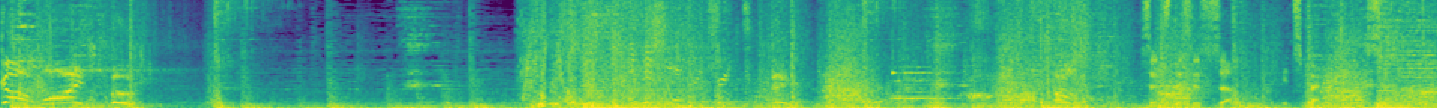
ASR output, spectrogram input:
Go, boys! Since this is so, it's better to accept.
